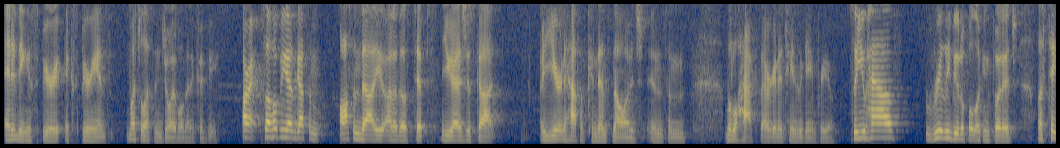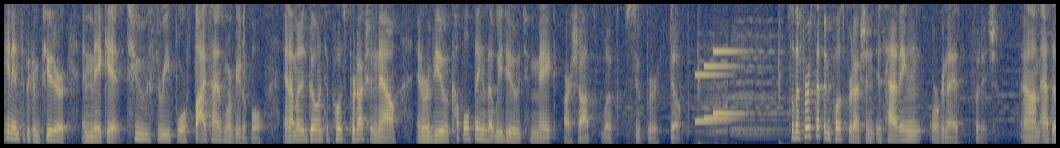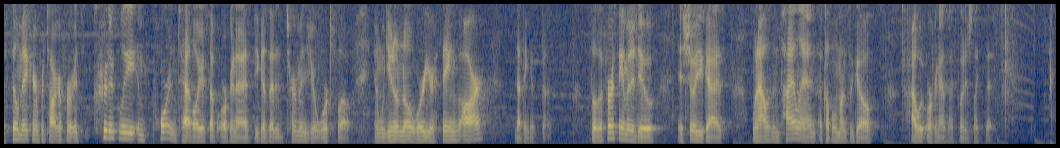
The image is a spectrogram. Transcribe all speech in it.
editing experience much less enjoyable than it could be. All right, so I hope you guys got some awesome value out of those tips. You guys just got a year and a half of condensed knowledge and some little hacks that are gonna change the game for you. So you have really beautiful looking footage. Let's take it into the computer and make it two, three, four, five times more beautiful. And I'm gonna go into post-production now and review a couple things that we do to make our shots look super dope. So the first step in post-production is having organized footage. Um, as a filmmaker and photographer, it's critically important to have all your stuff organized because that determines your workflow. And when you don't know where your things are, nothing gets done. So the first thing I'm gonna do is show you guys, when I was in Thailand a couple months ago, I would organize my footage like this.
